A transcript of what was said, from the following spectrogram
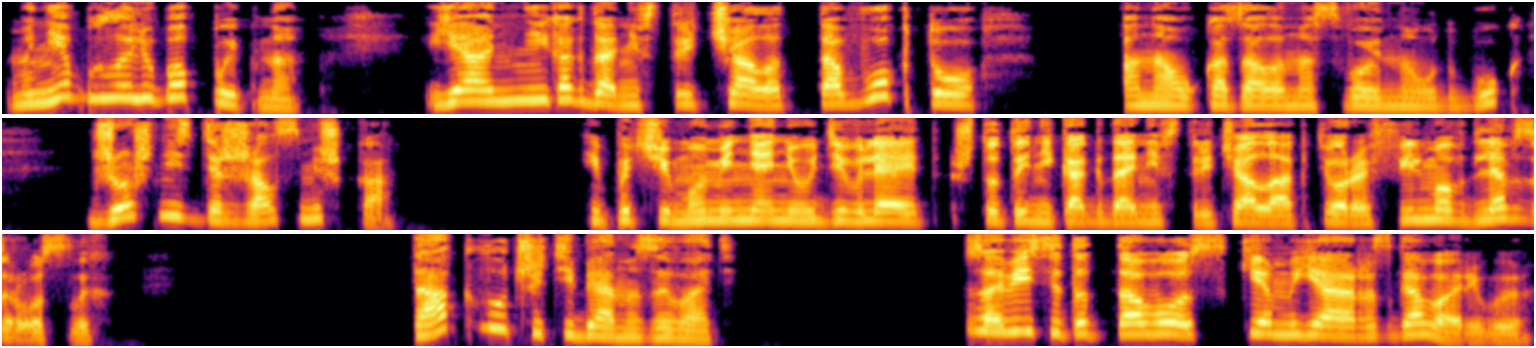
Мне было любопытно. Я никогда не встречала того, кто... Она указала на свой ноутбук. Джош не сдержал смешка. «И почему меня не удивляет, что ты никогда не встречала актера фильмов для взрослых?» «Так лучше тебя называть?» «Зависит от того, с кем я разговариваю».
